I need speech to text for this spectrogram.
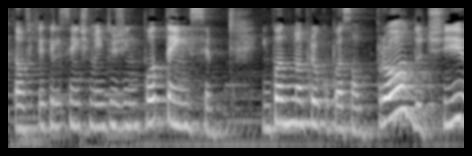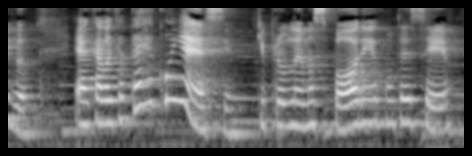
Então fica aquele sentimento de impotência. Enquanto uma preocupação produtiva é aquela que até reconhece que problemas podem acontecer,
